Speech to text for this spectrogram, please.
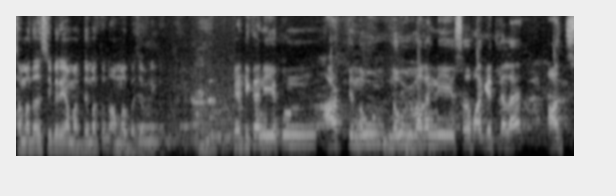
समाधान शिबिर या माध्यमातून अंमलबजावणी करतो. या ठिकाणी एकूण आठ ते नऊ नऊ विभागांनी सहभाग घेतलेला आहे. आज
